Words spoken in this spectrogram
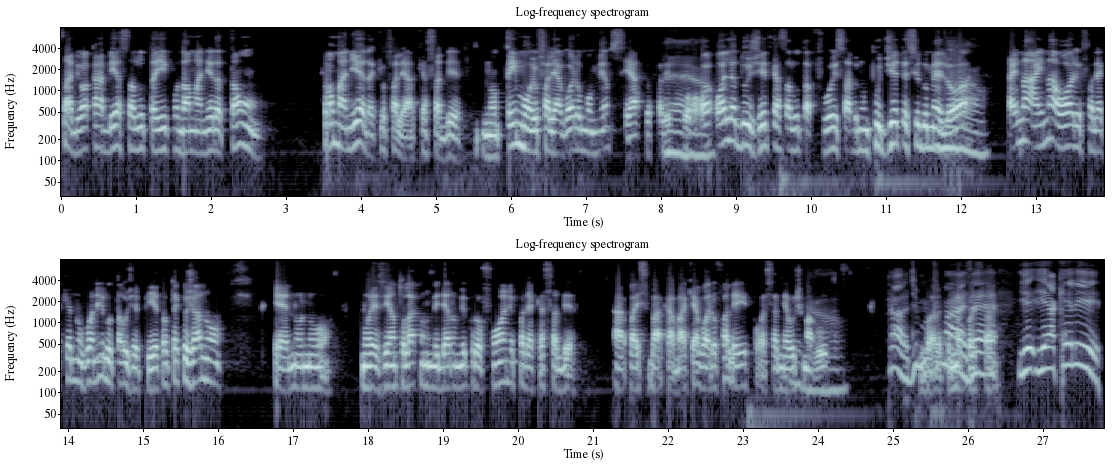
sabe, eu acabei essa luta aí com uma maneira tão tão maneira que eu falei, ah, quer saber? Não tem, eu falei, agora é o momento certo. Eu falei, é. olha do jeito que essa luta foi, sabe? Não podia ter sido melhor. Não. Aí na, aí na hora eu falei, aqui eu não vou nem lutar o GP. Então até que eu já no, é, no, no, no, evento lá, quando me deram o microfone, eu falei, ah, quer saber? Ah, vai, vai acabar aqui agora. Eu falei, pô, essa é a minha Legal. última luta. Cara, de, agora, demais. É, é, e, e é aquele.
